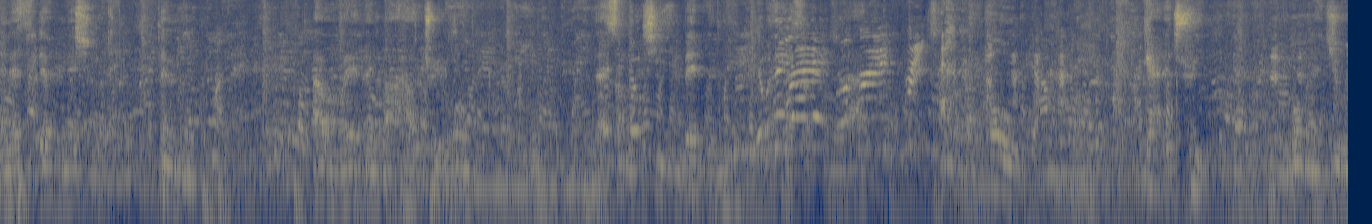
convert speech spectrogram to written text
and that's the definition of feminism. I don't know anything about how to treat a woman. That's something that she's embedded in me. That's something that I told gotta treat the woman that you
